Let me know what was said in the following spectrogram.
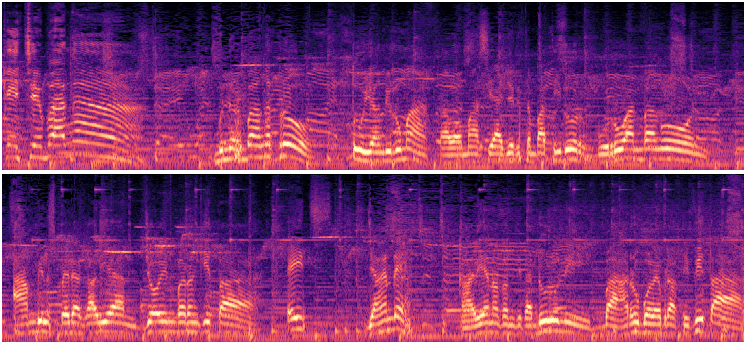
kece banget. Bener banget bro. Tuh yang di rumah, kalau masih aja di tempat tidur, buruan bangun. Ambil sepeda kalian, join bareng kita. Eits, jangan deh. Kalian nonton kita dulu nih, baru boleh beraktivitas.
